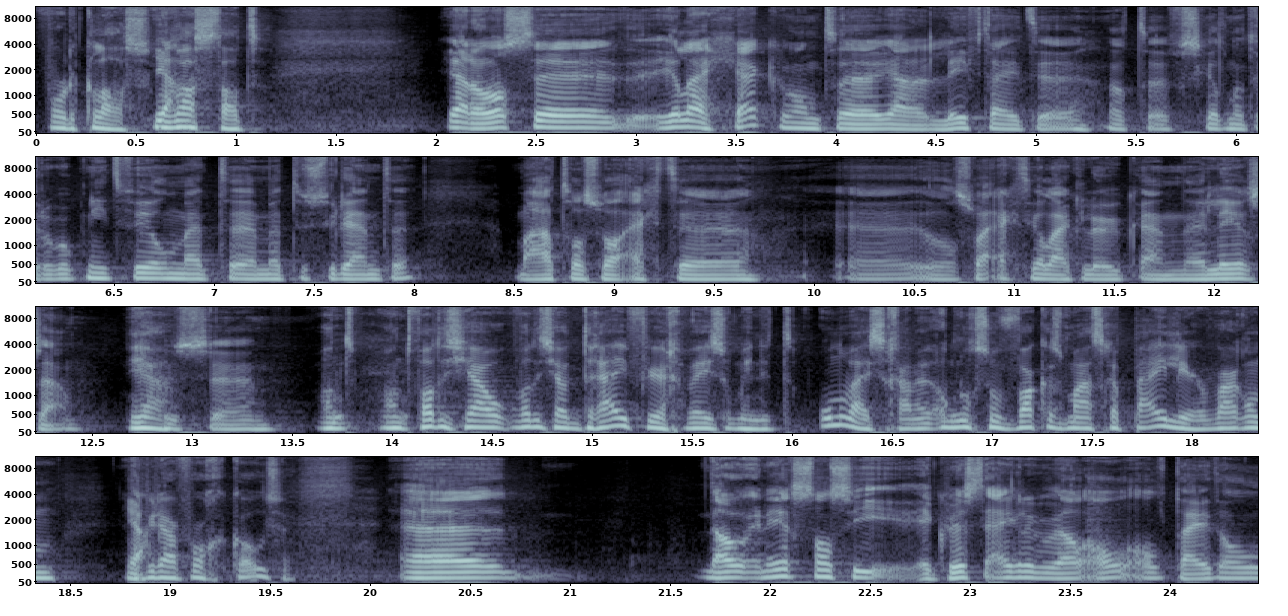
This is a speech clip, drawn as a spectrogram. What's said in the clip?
voor de klas. Hoe was dat? Ja, dat was uh, heel erg gek, want uh, ja, de leeftijd uh, dat verschilt natuurlijk ook niet veel met, met de studenten. Maar het was wel echt, dat was wel echt heel erg leuk en leerzaam. Ja, dus, want, want wat, is jouw, wat is jouw drijfveer geweest om in het onderwijs te gaan? En ook nog zo'n vak als maatschappijleer. Waarom ja. heb je daarvoor gekozen? nou, in eerste instantie, ik wist eigenlijk wel al, altijd al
